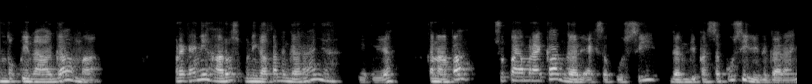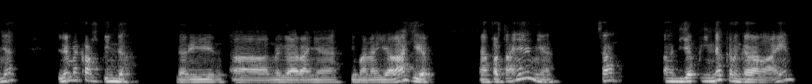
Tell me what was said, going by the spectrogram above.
untuk pindah agama, mereka ini harus meninggalkan negaranya, gitu ya. Kenapa? Supaya mereka nggak dieksekusi dan dipersekusi di negaranya, jadi mereka harus pindah dari uh, negaranya di mana ia lahir. Nah, pertanyaannya, saat uh, dia pindah ke negara lain,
